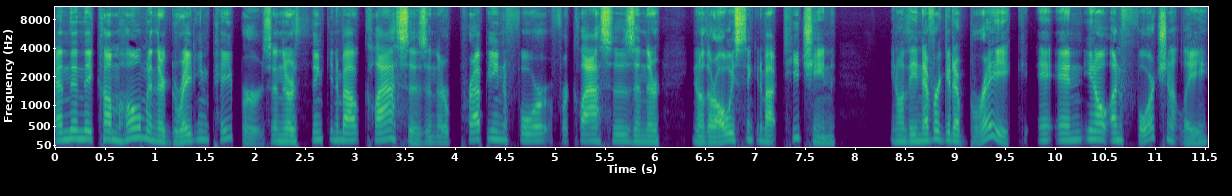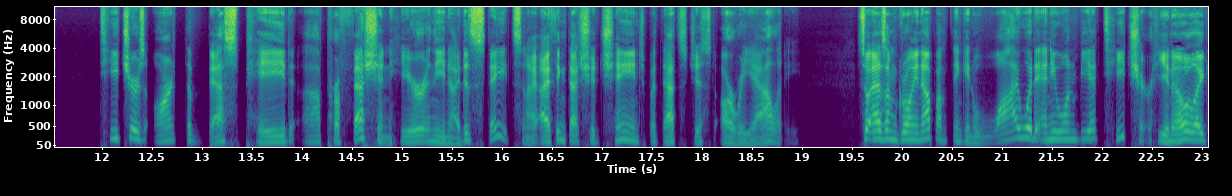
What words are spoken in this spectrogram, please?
And then they come home and they're grading papers and they're thinking about classes and they're prepping for, for classes and they're, you know, they're always thinking about teaching you know, they never get a break. And, and you know, unfortunately, teachers aren't the best paid uh, profession here in the United States. And I, I think that should change, but that's just our reality. So as I'm growing up, I'm thinking, why would anyone be a teacher? You know, like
